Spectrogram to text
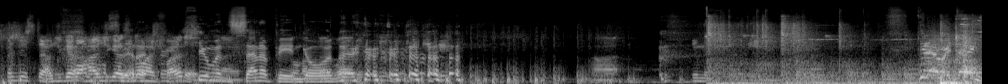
It's just a How'd you guys, how'd you guys know I Got a? Human I- centipede going going there. Uh, human. Get everything!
